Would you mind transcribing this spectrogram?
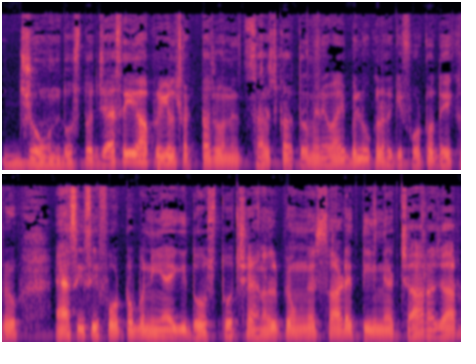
जोन दोस्तों जैसे ही आप रियल सट्टा जोन सर्च करते हो, मेरे भाई ब्लू कलर की फ़ोटो देख रहे हो, ऐसी सी फ़ोटो बनी आएगी दोस्तों चैनल पे होंगे साढ़े तीन या चार हज़ार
